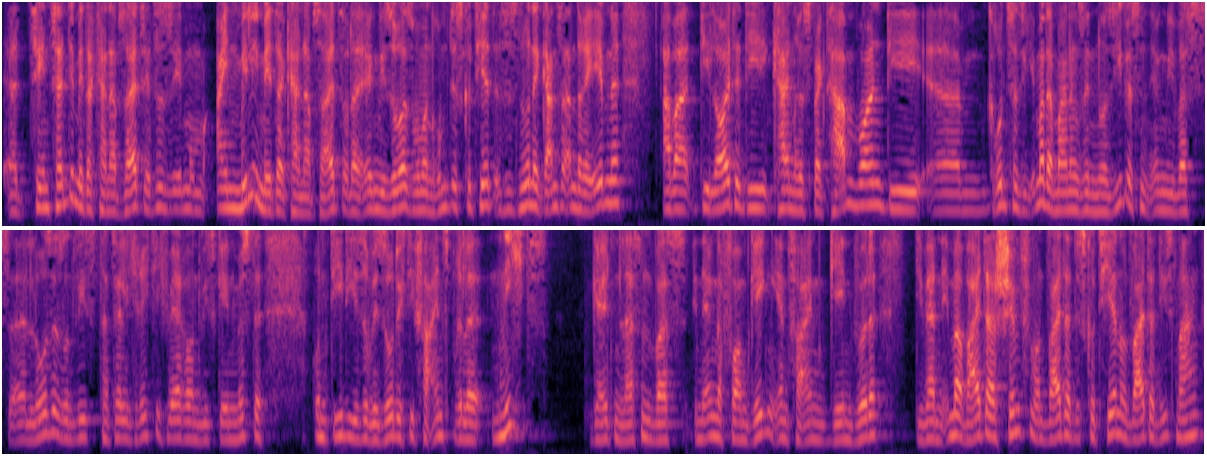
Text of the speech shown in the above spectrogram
äh, 10 Zentimeter kein Abseits, jetzt ist es eben um ein Millimeter kein Abseits oder irgendwie sowas, wo man rumdiskutiert. Es ist nur eine ganz andere Ebene. Aber die Leute, die keinen Respekt haben wollen, die ähm, grundsätzlich immer der Meinung sind, nur sie wissen irgendwie, was äh, los ist und wie es tatsächlich richtig wäre und wie es gehen müsste. Und die, die sowieso durch die Vereinsbrille nichts gelten lassen, was in irgendeiner Form gegen ihren Verein gehen würde, die werden immer weiter schimpfen und weiter diskutieren und weiter dies machen.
